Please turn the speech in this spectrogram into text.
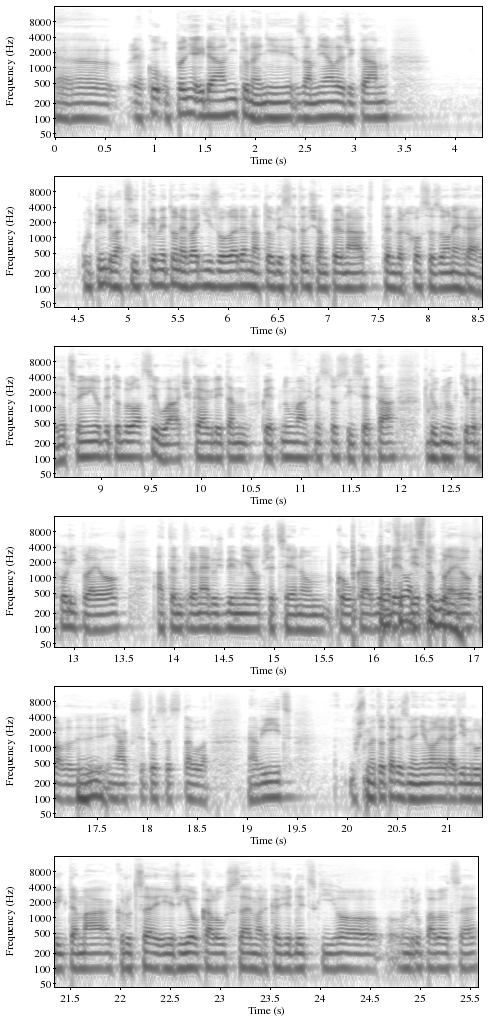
E, jako úplně ideální to není za mě, ale říkám, u té dvacítky mi to nevadí s ohledem na to, kdy se ten šampionát, ten vrchol sezóny hraje. Něco jiného by to bylo asi u Ačka, kdy tam v květnu máš mistrovství světa, v dubnu ti vrcholí playoff a ten trenér už by měl přeci jenom koukat, objezdit to playoff a hmm. nějak si to sestavovat. Navíc už jsme to tady zmiňovali, Radim Rulík tam má kruce Jiřího Kalouse, Marka Židlického, Ondru Pavelce,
